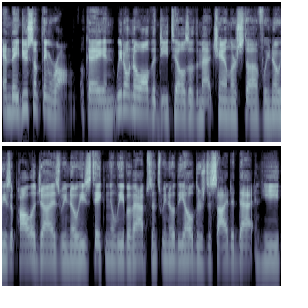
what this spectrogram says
and they do something wrong, okay? And we don't know all the details of the Matt Chandler stuff. We know he's apologized, we know he's taking a leave of absence, we know the elders decided that and he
